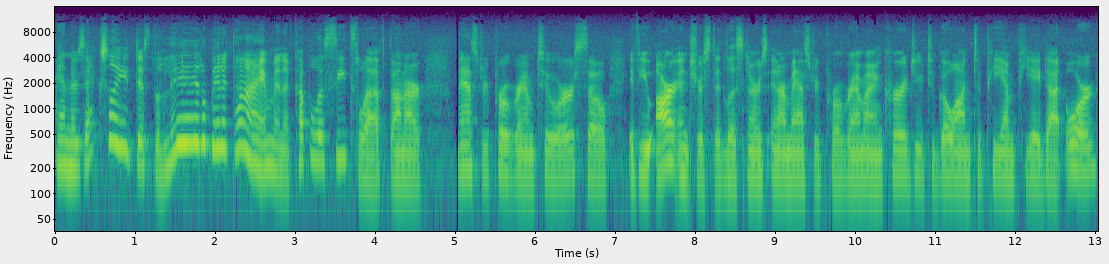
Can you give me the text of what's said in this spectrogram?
And there's actually just a little bit of time and a couple of seats left on our mastery program tour. So if you are interested, listeners, in our mastery program, I encourage you to go on to pmpa.org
